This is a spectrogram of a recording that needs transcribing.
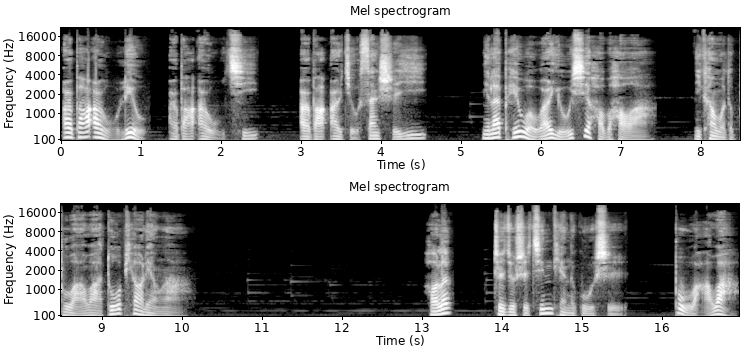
二八二五六，二八二五七，二八二九三十一，你来陪我玩游戏好不好啊？你看我的布娃娃多漂亮啊！好了，这就是今天的故事，布娃娃。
